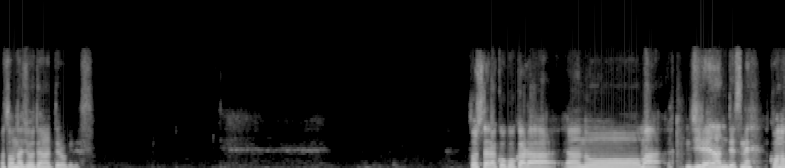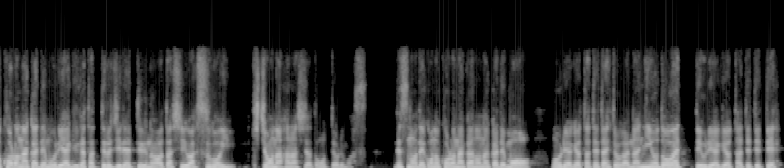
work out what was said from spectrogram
まあ、そんな状態になっているわけです。そしたらここから、あのー、まあ、事例なんですね。このコロナ禍でも売り上げが立ってる事例っていうのは私はすごい貴重な話だと思っております。ですので、このコロナ禍の中でも、売り上げを立てた人が何をどうやって売り上げを立ててて、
